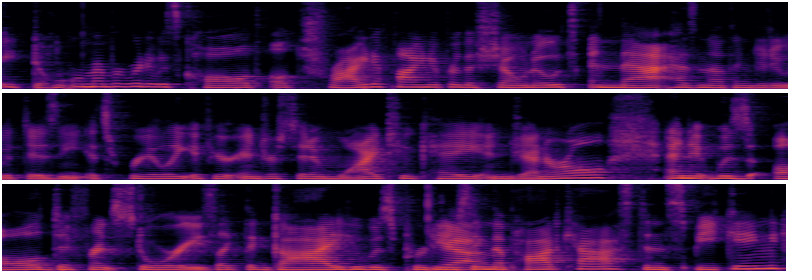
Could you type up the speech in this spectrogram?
I don't remember what it was called. I'll try to find it for the show notes, and that has nothing to do with Disney. It's really if you're interested in Y2K in general, and it was all different stories. Like the guy who was producing Yeah. the podcast and speaking,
